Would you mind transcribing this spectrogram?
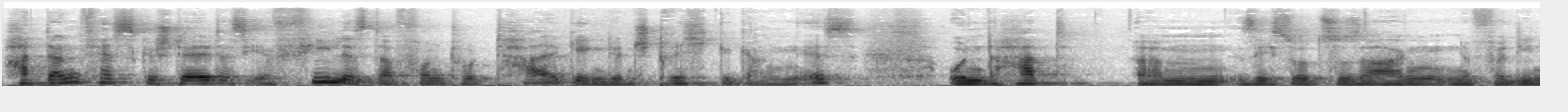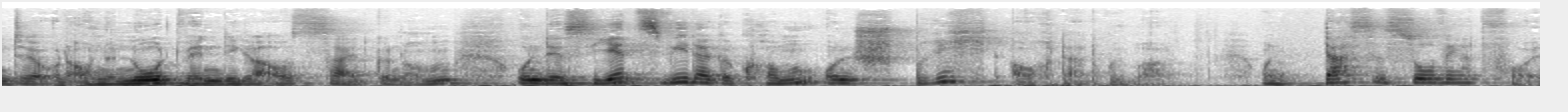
hat dann festgestellt, dass ihr vieles davon total gegen den Strich gegangen ist und hat ähm, sich sozusagen eine verdiente oder auch eine notwendige Auszeit genommen und ist jetzt wiedergekommen und spricht auch darüber. Und das ist so wertvoll,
